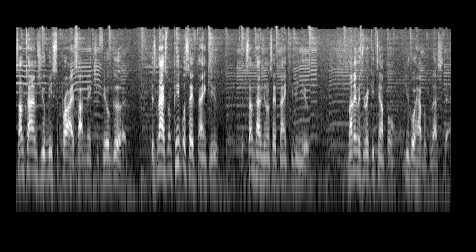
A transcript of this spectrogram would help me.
Sometimes you'll be surprised how it makes you feel good. It's nice when people say thank you, but sometimes you don't say thank you to you. My name is Ricky Temple. You go have a blessed day.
